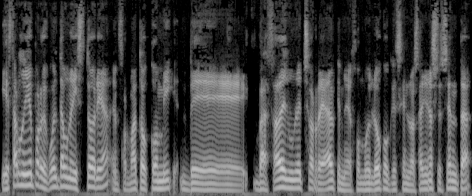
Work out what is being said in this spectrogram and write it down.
Y está muy bien porque cuenta una historia en formato cómic de basada en un hecho real que me dejó muy loco, que es en los años 60,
